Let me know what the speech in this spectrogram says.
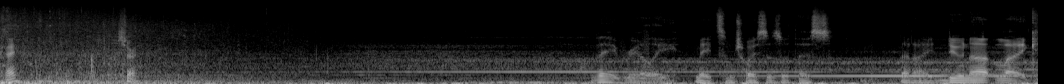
Okay. They really made some choices with this that I do not like.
